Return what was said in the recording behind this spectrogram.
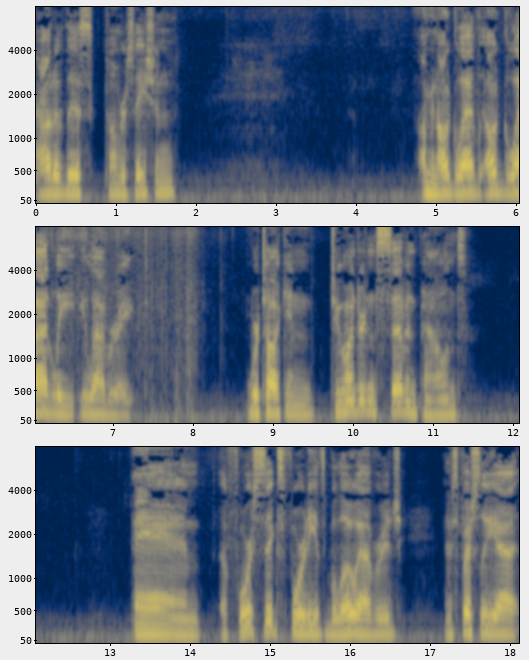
out of this conversation, I mean, I'll gladly I'll gladly elaborate. We're talking 207 pounds and a 4640 it's below average and especially at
